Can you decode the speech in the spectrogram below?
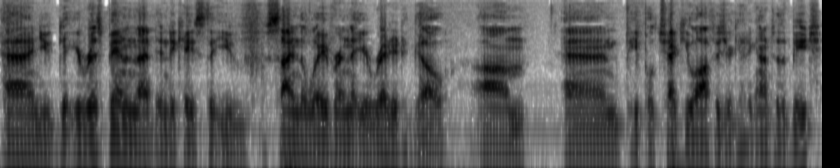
and you get your wristband, and that indicates that you've signed the waiver and that you're ready to go. Um, and people check you off as you're getting onto the beach.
